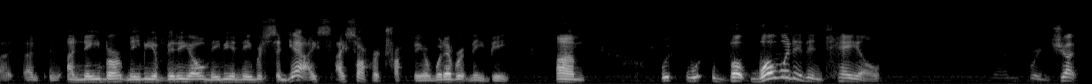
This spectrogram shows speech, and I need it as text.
a, a, a neighbor, maybe a video, maybe a neighbor said, yeah, I, I saw her truck there, whatever it may be. Um, w- w- but what would it entail for a judge?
